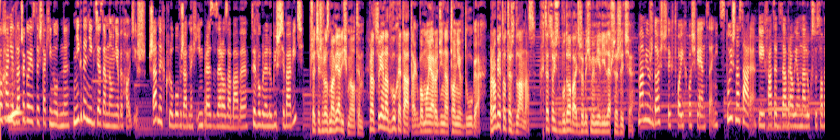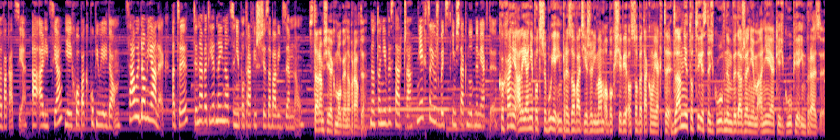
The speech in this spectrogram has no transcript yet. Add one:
Kochanie, dlaczego jesteś taki nudny? Nigdy nigdzie ze mną nie wychodzisz. Żadnych klubów, żadnych imprez, zero zabawy. Ty w ogóle lubisz się bawić? Przecież rozmawialiśmy o tym. Pracuję na dwóch etatach, bo moja rodzina tonie w długach. Robię to też dla nas. Chcę coś zbudować, żebyśmy mieli lepsze życie. Mam już dość tych twoich poświęceń. Spójrz na Sarę. Jej facet zabrał ją na luksusowe wakacje. A Alicja? Jej chłopak kupił jej dom. Cały dom Janek. A ty? Ty nawet jednej nocy nie potrafisz się zabawić ze mną. Staram się jak mogę, naprawdę. No to nie wystarcza. Nie chcę już być z kimś tak nudnym jak ty. Kochanie, ale ja nie potrzebuję imprezować, jeżeli mam obok siebie osobę taką jak ty. Dla mnie to ty jesteś głównym wydarzeniem, a nie jakieś głupie imprezy.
